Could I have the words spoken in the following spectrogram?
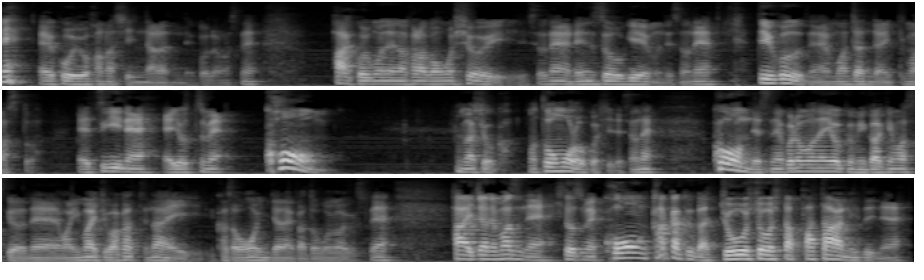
ね、えー、こういうお話になるんでございますね。はい、これもね、なかなか面白いですよね。連想ゲームですよね。ということでね、まあ、じゃんじゃんいきますと。えー、次ね、えー、4つ目。コーン。見ましょうか。まあ、トウモロコシですよね。コーンですね。これもね、よく見かけますけどね、まあ、いまいち分かってない方多いんじゃないかと思うわけですね。はい、じゃあね、まずね、一つ目、コーン価格が上昇したパターンについてね、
